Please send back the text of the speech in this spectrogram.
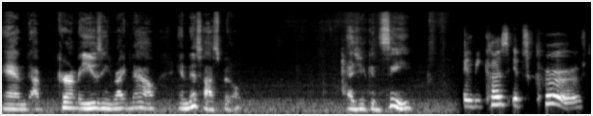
and I'm currently using right now in this hospital. As you can see, and because it's curved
